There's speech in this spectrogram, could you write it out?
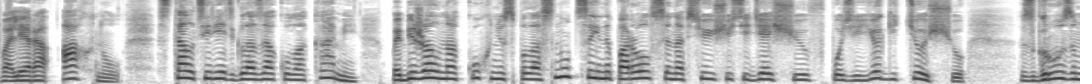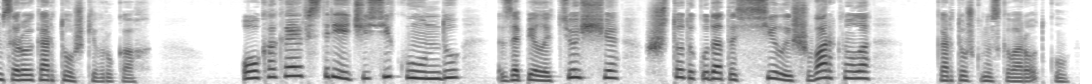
Валера ахнул, стал тереть глаза кулаками, побежал на кухню сполоснуться и напоролся на все еще сидящую в позе йоги тещу с грузом сырой картошки в руках. «О, какая встреча! Секунду!» — запела теща, что-то куда-то с силой шваркнула, картошку на сковородку —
